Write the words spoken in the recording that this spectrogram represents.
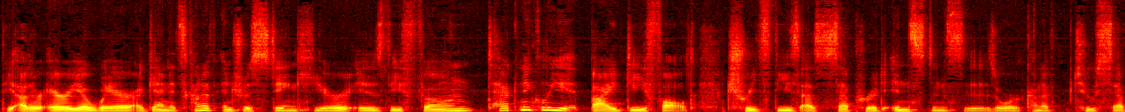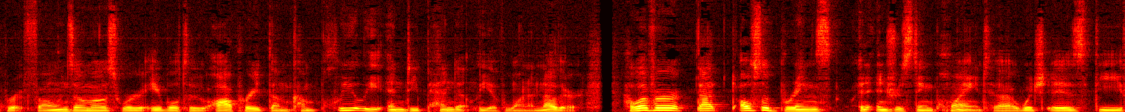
The other area where, again, it's kind of interesting here is the phone technically by default treats these as separate instances or kind of two separate phones almost, where you're able to operate them completely independently of one another. However, that also brings an interesting point, uh, which is the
